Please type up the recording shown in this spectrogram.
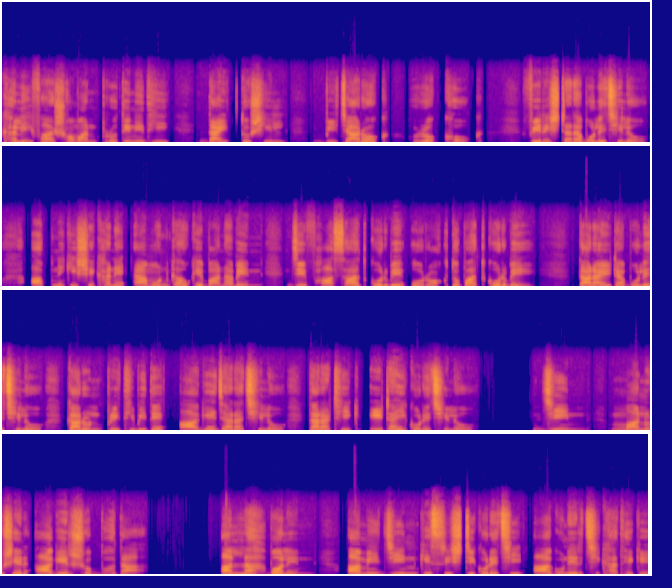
খলিফা সমান প্রতিনিধি, দায়িত্বশীল, বিচারক, রক্ষক। ফিরিস্টারা বলেছিল, আপনি কি সেখানে এমন কাউকে বানাবেন যে ফাসাদ করবে ও রক্তপাত করবে? তারা এটা বলেছিল, কারণ পৃথিবীতে আগে যারা ছিল, তারা ঠিক এটাই করেছিল। জিন, মানুষের আগের সভ্যতা। আল্লাহ বলেন আমি জিনকে সৃষ্টি করেছি আগুনের ছিখা থেকে।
